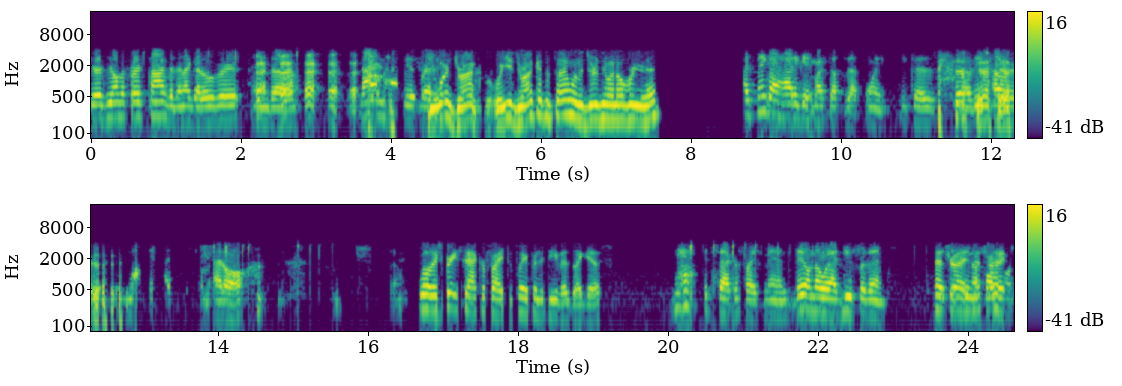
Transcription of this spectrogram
jersey on the first time, but then I got over it, and uh now I'm happy to wear You weren't drunk. Were you drunk at the time when the jersey went over your head? I think I had to get myself to that point because you know these colors are not in my system at all. so Well, there's great sacrifice to play for the Divas, I guess. yeah, it's sacrifice, man. They don't know what I do for them. That's It's a right. That's uniform.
